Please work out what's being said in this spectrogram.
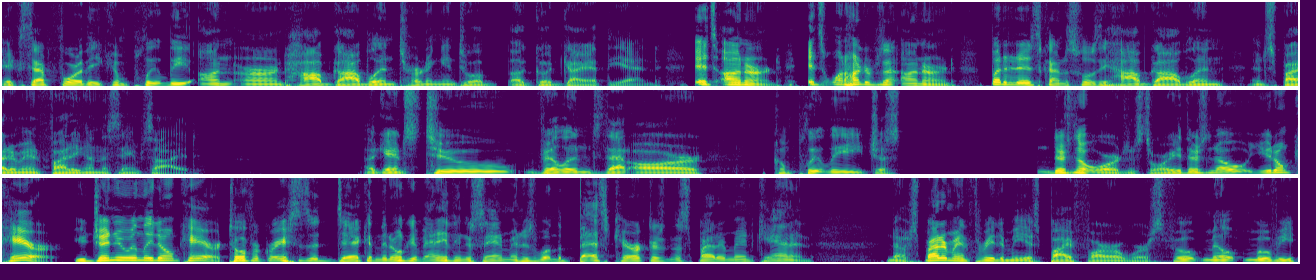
except for the completely unearned Hobgoblin turning into a, a good guy at the end. It's unearned. It's 100% unearned, but it is kind of supposedly Hobgoblin and Spider Man fighting on the same side against two villains that are completely just. There's no origin story. There's no. You don't care. You genuinely don't care. Topher Grace is a dick, and they don't give anything to Sandman, who's one of the best characters in the Spider Man canon. No, Spider Man 3 to me is by far a worse movie,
